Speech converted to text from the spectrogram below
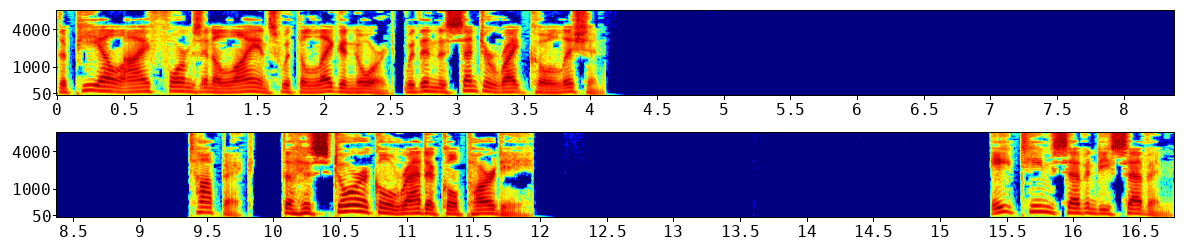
the PLI forms an alliance with the Lega Nord, within the centre-right coalition. The Historical Radical Party 1877,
